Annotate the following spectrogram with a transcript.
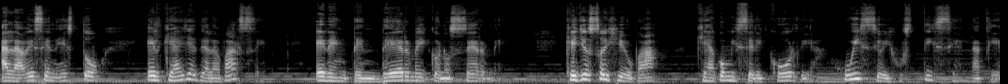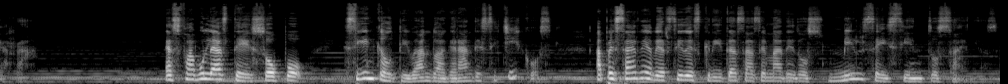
alabes en esto el que haya de alabarse en entenderme y conocerme, que yo soy Jehová, que hago misericordia, juicio y justicia en la tierra. Las fábulas de Esopo siguen cautivando a grandes y chicos, a pesar de haber sido escritas hace más de 2600 años.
